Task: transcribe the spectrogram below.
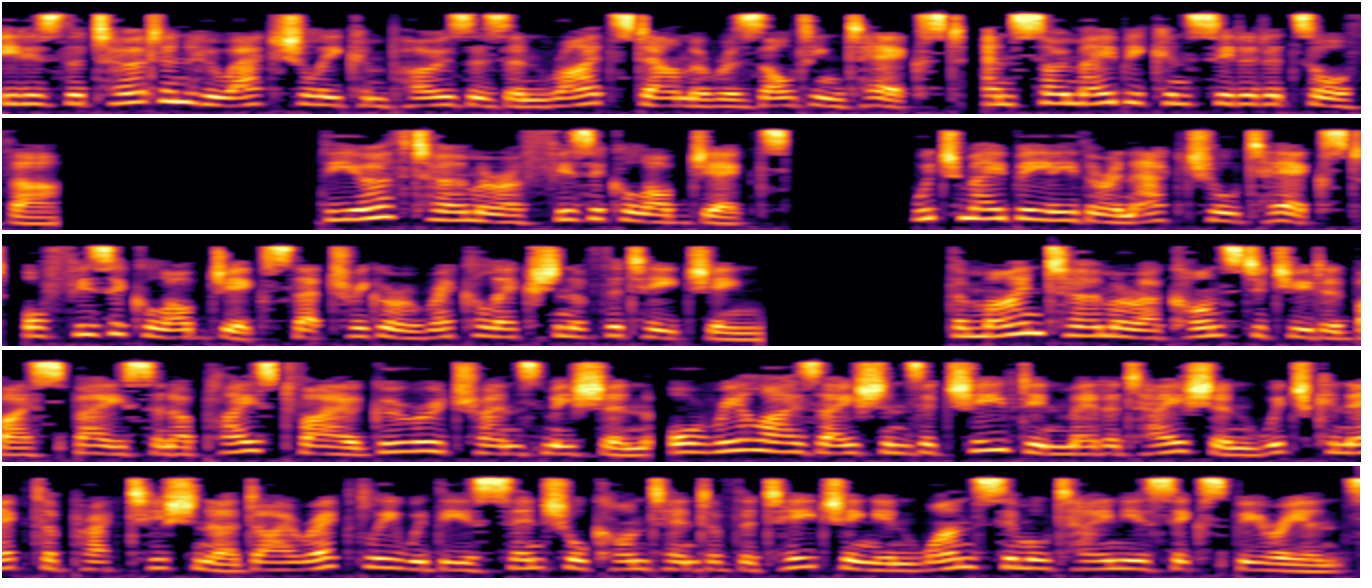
It is the terton who actually composes and writes down the resulting text, and so may be considered its author. The earth terma are physical objects, which may be either an actual text, or physical objects that trigger a recollection of the teaching. The mind terma are constituted by space and are placed via guru transmission, or realizations achieved in meditation which connect the practitioner directly with the essential content of the teaching in one simultaneous experience.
